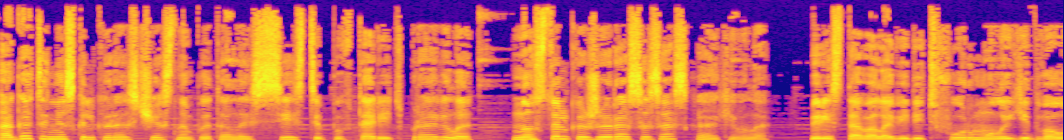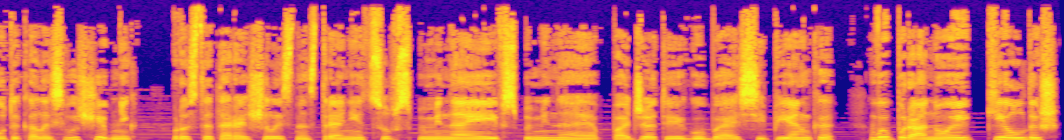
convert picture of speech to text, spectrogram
Агата несколько раз честно пыталась сесть и повторить правила, но столько же раз и соскакивала. Переставала видеть формулы, едва утыкалась в учебник, просто таращилась на страницу, вспоминая и вспоминая поджатые губы Осипенко, «Вы параноик, Келдыш,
